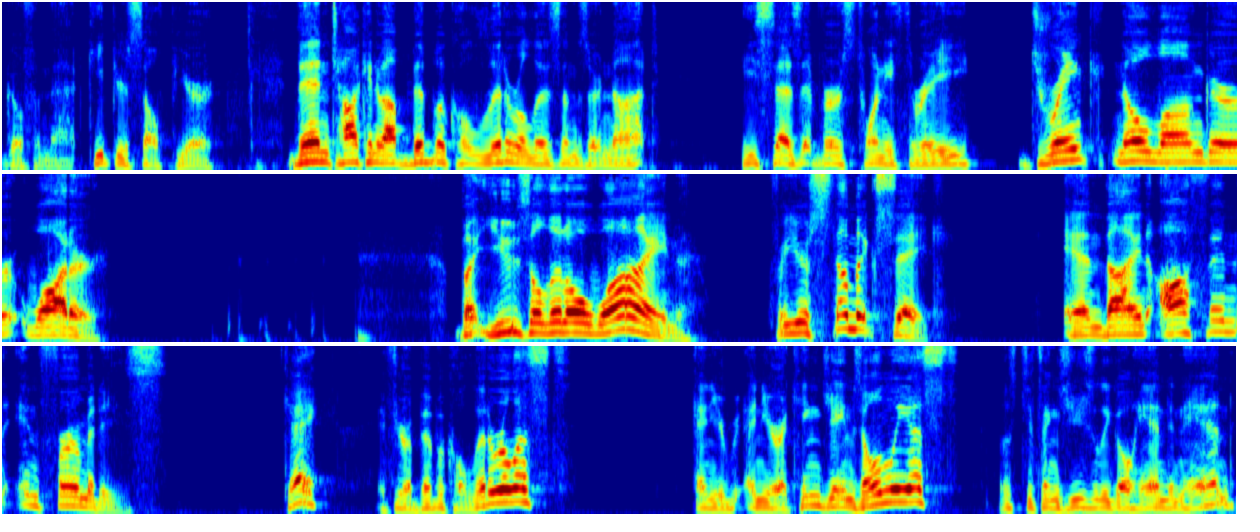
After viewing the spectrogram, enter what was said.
go from that. Keep yourself pure. Then talking about biblical literalisms or not, he says at verse 23, drink no longer water, but use a little wine for your stomach's sake and thine often infirmities. Okay? If you're a biblical literalist and you're, and you're a King James onlyist, those two things usually go hand in hand,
